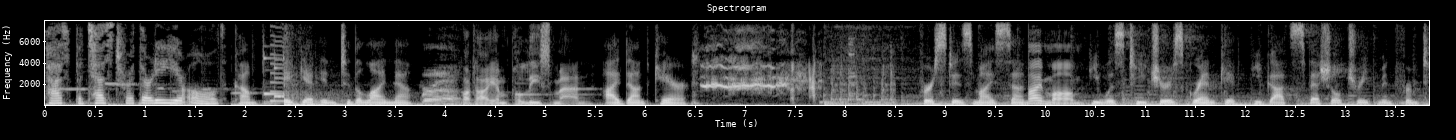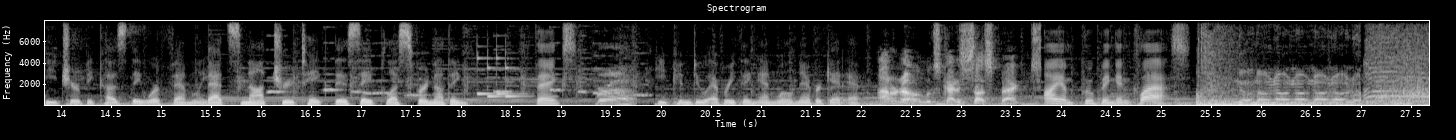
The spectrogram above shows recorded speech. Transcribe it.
Pass the test for 30 year old. Come. They get into the line now. But I am policeman. I don't care. First is my son. Hi, Mom. He was teacher's grandkid. He got special treatment from teacher because they were family. That's not true. Take this A plus for nothing. Thanks. He can do everything and will never get F. I don't know. It looks kind of suspect. I am pooping in class. No, no, no, no, no, no, no.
